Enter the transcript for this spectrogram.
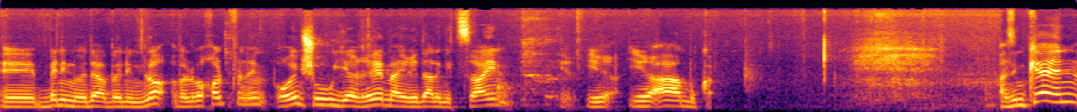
אה, בין אם הוא יודע בין אם לא, אבל בכל אופן רואים שהוא ירא מהירידה למצרים, יראה עמוקה. אז אם כן,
